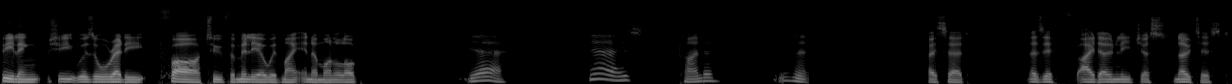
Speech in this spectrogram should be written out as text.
feeling she was already far too familiar with my inner monologue. Yeah. Yeah, it's kinda, isn't it? I said, as if I'd only just noticed.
